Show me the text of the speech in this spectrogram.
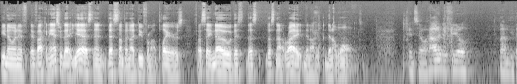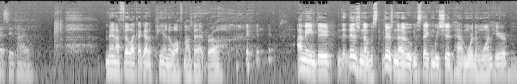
You know, and if, if I can answer that yes, then that's something I do for my players. If I say no, that's that's that's not right, then I then I won't. And so, how did it feel to finally get that state title? Man, I feel like I got a piano off my back, bro. I mean, dude, there's no there's no mistaking we should have more than one here. Mm-hmm.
